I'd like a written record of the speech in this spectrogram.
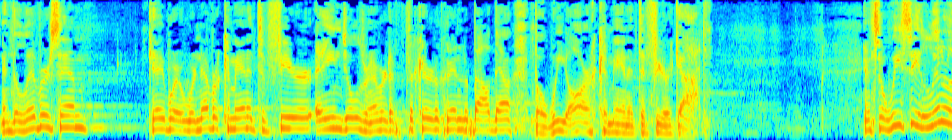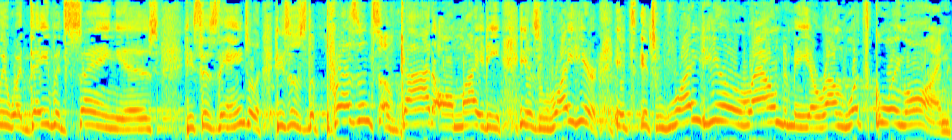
and delivers him. Okay, we're, we're never commanded to fear angels, we're never to, commanded to bow down, but we are commanded to fear God. And so we see literally what David's saying is, he says the angel, he says the presence of God Almighty is right here. It's, it's right here around me, around what's going on.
